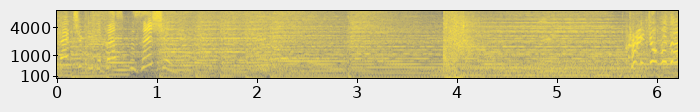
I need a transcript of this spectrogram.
That should be the best position! Right over there!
